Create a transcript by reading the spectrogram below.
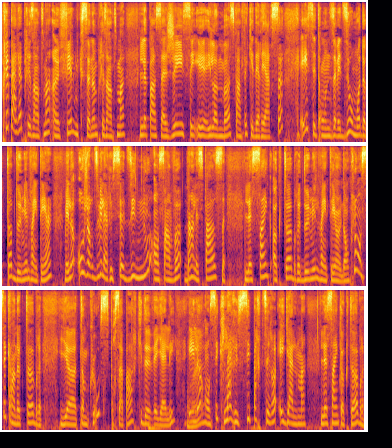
préparait présentement un film qui se nomme présentement Le Passager. C'est Elon Musk, en fait, qui est derrière ça. Et c'est, on nous avait dit au mois d'octobre 2021. Mais là, aujourd'hui, la Russie a dit, nous, on s'en va dans l'espace le 5 octobre 2021. Donc là, on sait qu'en octobre, il y a Tom Cruise, pour sa part, qui devait y aller. Et là, on sait que la Russie partira également le 5 octobre.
